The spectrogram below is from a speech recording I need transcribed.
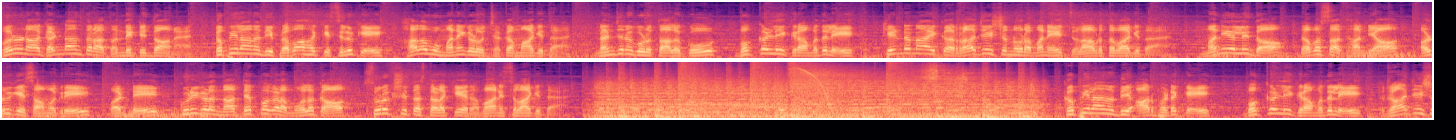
ವರುಣ ಗಂಡಾಂತರ ತಂದಿಟ್ಟಿದ್ದಾನೆ. ಕಪಿಲಾ ನದಿ ಪ್ರವಾಹಕ್ಕೆ ಸಿಲುಕಿ ಹಲವು ಮನೆಗಳು ಜಖಮ್ಮಾಗಿದೆ ನಂಜನಗೂಡು ತಾಲೂಕು ಬೊಕ್ಕಳ್ಳಿ ಗ್ರಾಮದಲ್ಲಿ ಕೆಂಡನಾಯಕ ರಾಜೇಶ್ ಅನ್ನೋರ ಮನೆ ಜಲಾವೃತವಾಗಿದೆ. ಮನೆಯಲ್ಲಿದ್ದ ದವಸ ಧಾನ್ಯ, ಅಡುಗೆ ಸಾಮಗ್ರಿ, ಬಟ್ಟೆ, ಕುರಿಗಳನ್ನ ತೆಪ್ಪಗಳ ಮೂಲಕ ಸುರಕ್ಷಿತ ಸ್ಥಳಕ್ಕೆ ರವಾನಿಸಲಾಗಿದೆ. ಕಪಿಲಾ ನದಿ ಆರ್ಭಟಕ್ಕೆ ಬೊಕ್ಕಳ್ಳಿ ಗ್ರಾಮದಲ್ಲಿ ರಾಜೇಶ್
